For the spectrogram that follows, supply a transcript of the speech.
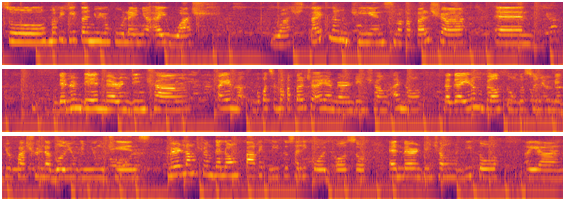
So, makikita nyo yung kulay niya ay wash. Wash type ng jeans. Makapal siya. And, ganun din. Meron din siyang ayan, bukod sa makapal siya, ayan, meron din siyang, ano, lagay ng belt kung gusto nyo medyo fashionable yung inyong jeans. Meron lang siyang dalawang pocket dito sa likod also. And meron din siyang dito, ayan,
